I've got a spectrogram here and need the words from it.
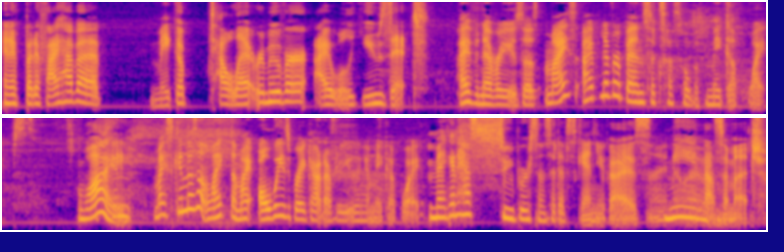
And if but if I have a makeup towelette remover, I will use it. I've never used those. My I've never been successful with makeup wipes. Why? And my skin doesn't like them. I always break out after using a makeup wipe. Megan has super sensitive skin, you guys. I know, me, not so much.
